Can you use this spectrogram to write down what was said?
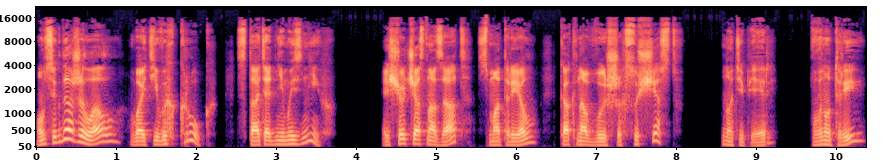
Он всегда желал войти в их круг, стать одним из них. Еще час назад смотрел, как на высших существ. Но теперь внутри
